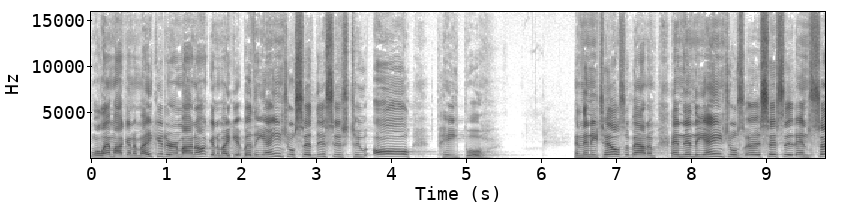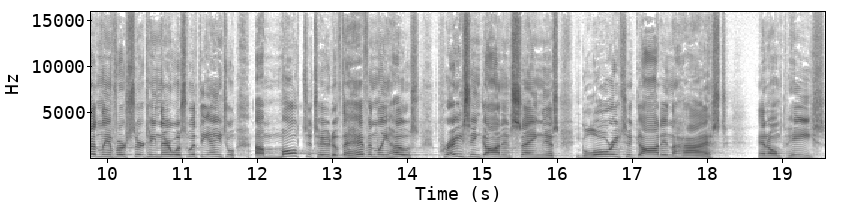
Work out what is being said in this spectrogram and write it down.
well, am I going to make it or am I not going to make it? But the angel said, this is to all people. And then he tells about them. And then the angels, uh, says that, and suddenly in verse 13, there was with the angel a multitude of the heavenly host praising God and saying this Glory to God in the highest, and on peace,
